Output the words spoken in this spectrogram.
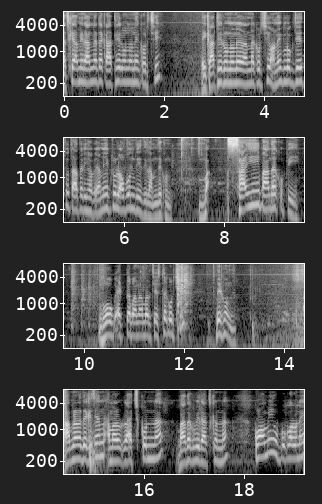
আজকে আমি রান্নাটা কাঠের উনুনে করছি। এই কাঠের উনুনে রান্না করছি, অনেক লোক যেহেতু তাড়াতাড়ি হবে, আমি একটু লবণ দিয়ে দিলাম, দেখুন। শাহি বাঁধাকপি ভোগ একটা বানাবার চেষ্টা করছি। দেখুন, আপনারা দেখেছেন আমার রাজকন্যা, বাঁধাকপি রাজকন্যা কমই উপকরণে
